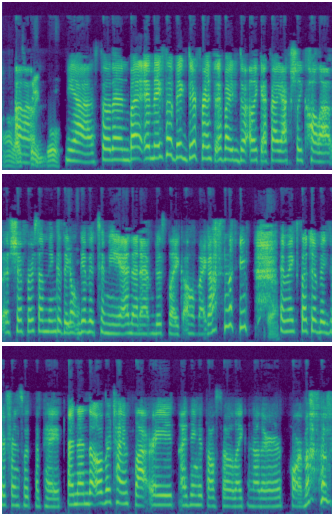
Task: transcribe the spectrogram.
Oh, that's pretty Um, cool. Yeah, so then, but it makes a big difference if I do, like, if I actually call out a shift or something because they don't give it to me, and then I'm just like, oh my God, like, Yeah. it makes such a big difference with the pay. And then the overtime flat rate, I think it's also like another form of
